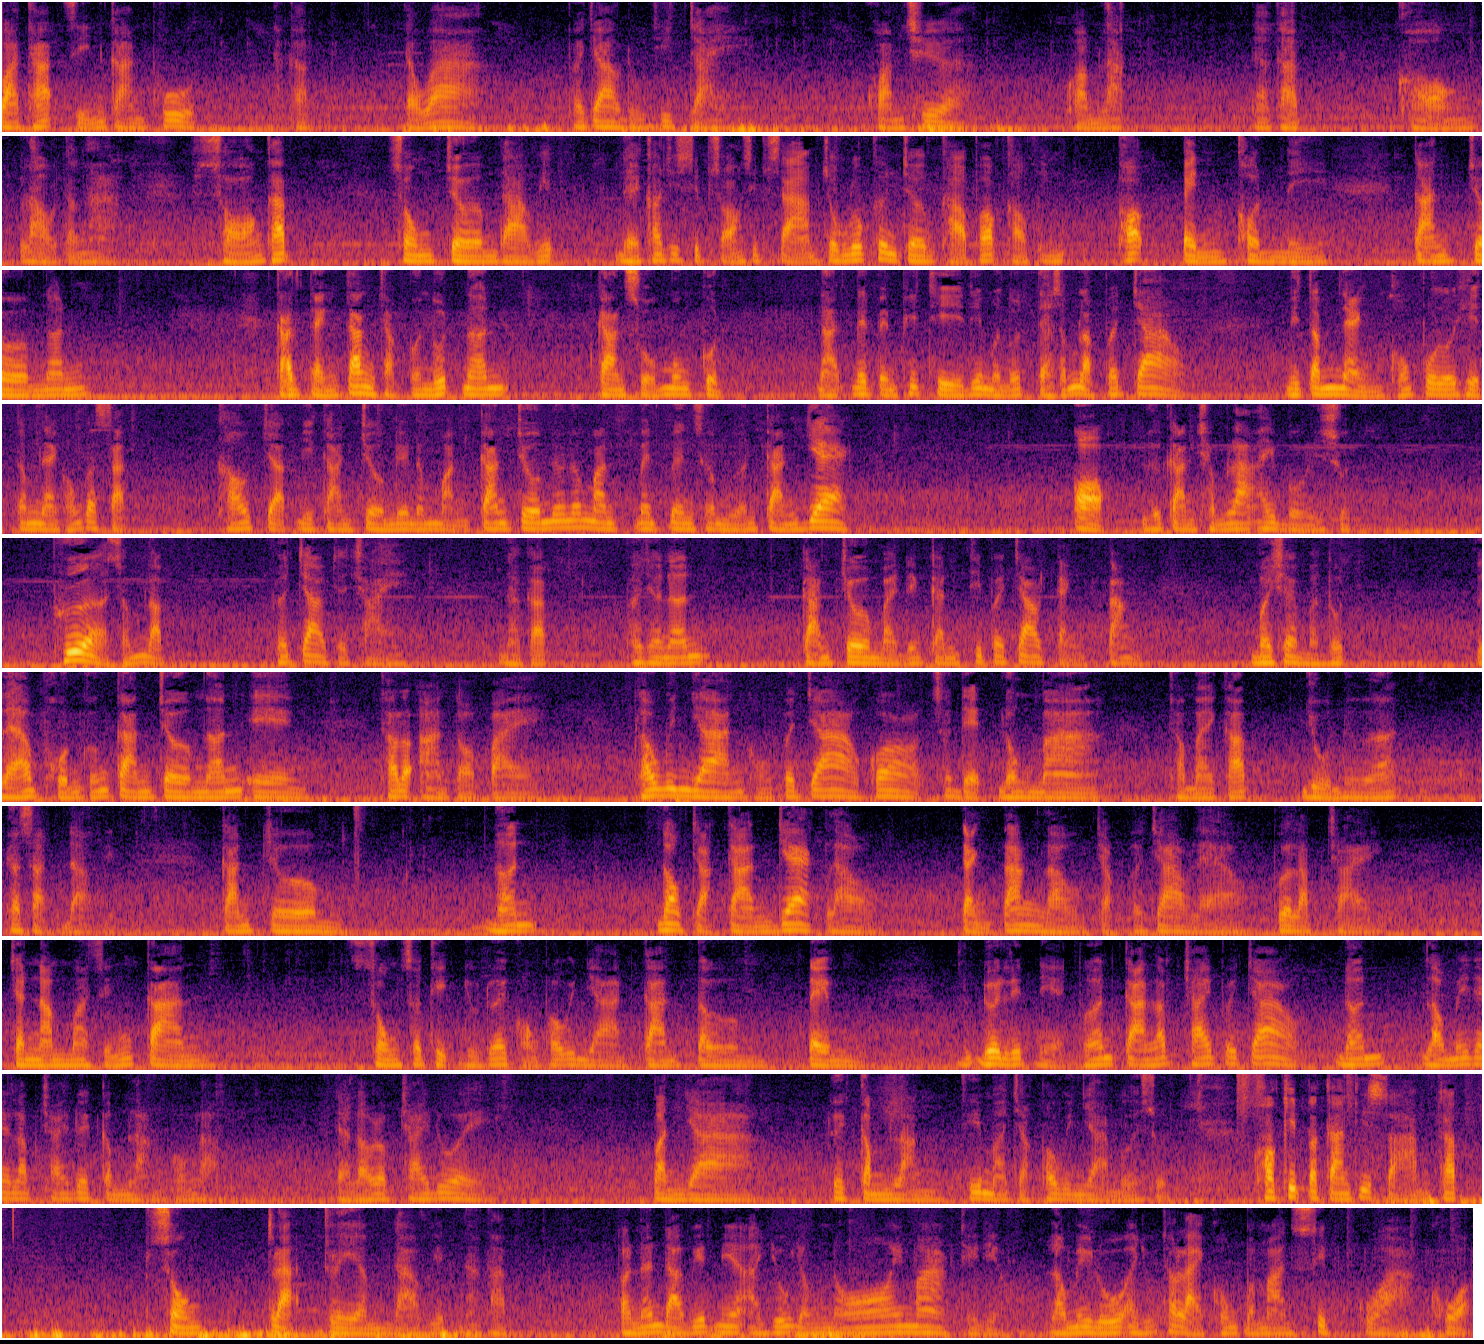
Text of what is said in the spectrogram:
วาทศิลป์การพูดนะครับ แต่ว่าพระเจ้าดูที่ใจ ความเชื่อ ความรักนะครับ ของเราต่างหากสองครับ ทรงเจิมดาวิดเดี๋ยวข้อที่ 12 13 จงลุกขึ้นเจิมเขาเพราะเขาเป็น เพราะเป็นคนนี้ การเจิมนั้น การแต่งตั้งจากมนุษย์นั้น การสวมมงกุฎนะไม่เป็นพิธีที่มนุษย์แต่สำหรับพระเจ้า มีตำแหน่งของปุโรหิตตำแหน่งของกษัตริย์ เขาจะมีการเจิมด้วยน้ำมัน การเจิมด้วยน้ำมันเป็นเป็นเสมือนการแยกออกหรือการชำระให้บริสุทธิ์ เพื่อสำหรับพระเจ้าจะใช้นะครับ เพราะฉะนั้นการเจิมหมายถึงการที่พระเจ้าแต่งตั้ง ไม่ใช่มนุษย์ แล้วผลของการเจิมนั้นเอง ถ้าเราอ่านต่อไป พระวิญญาณของพระเจ้าก็เสด็จลงมาทำไมครับ อยู่เหนือกษัตริย์ดาวิดการเจิมนั้นนอกจากการแยกเราแต่งตั้งเราจากพระเจ้าแล้วเพื่อรับใช้จะนำมาถึงการทรงสถิตอยู่ด้วยของพระวิญญาณการเติมเต็ม ด้วยฤทธิเดชเพราะฉะนั้นการรับใช้พระเจ้านั้นเราไม่ได้รับใช้ด้วยกำลังของเรา แต่เรารับใช้ด้วยปัญญาด้วยกำลังที่มาจากพระวิญญาณบริสุทธิ์ข้อคิดประการที่3ครับทรงตระเตรียมดาวิดนะครับ ตอนนั้นดาวิดเนี่ยอายุยังน้อยมากทีเดียว เราไม่รู้อายุเท่าไหร่คงประมาณ 10 กว่าขวบ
